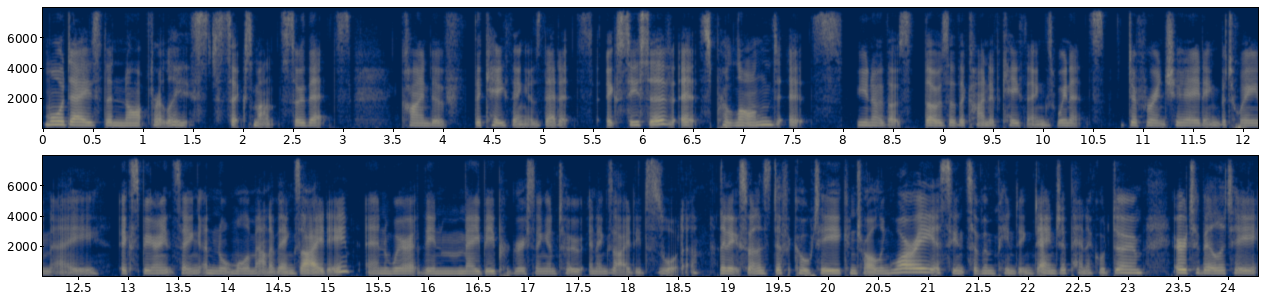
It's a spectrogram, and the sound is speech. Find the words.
more days than not for at least six months. So, that's kind of the key thing is that it's excessive, it's prolonged, it's you know those those are the kind of key things when it's differentiating between a experiencing a normal amount of anxiety and where it then may be progressing into an anxiety disorder. The next one is difficulty controlling worry, a sense of impending danger, panic or doom, irritability,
